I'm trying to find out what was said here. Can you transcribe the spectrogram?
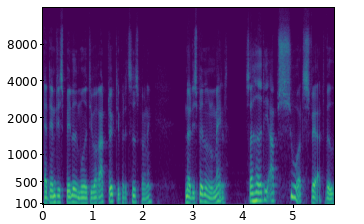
af dem, de spillede mod, de var ret dygtige på det tidspunkt, ikke? når de spillede normalt, så havde de absurd svært ved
